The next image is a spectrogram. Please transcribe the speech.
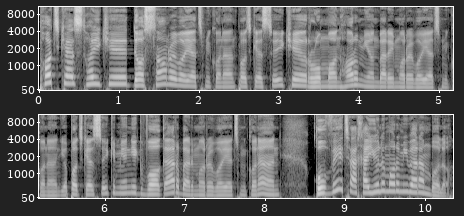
پادکست هایی که داستان روایت می‌کنن پادکست هایی که رمان ها رو میان برای ما روایت می‌کنن یا پادکست هایی که میان یک واقع رو برای ما روایت می‌کنن قوه تخیل ما رو می‌برن بالا.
